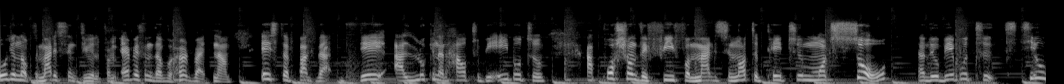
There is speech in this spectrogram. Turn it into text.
holding up the Maddison deal from everything that we've heard right now is the fact that they are looking at how to be able to apportion the fee for Maddison, not to pay too much so that they'll be able to still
